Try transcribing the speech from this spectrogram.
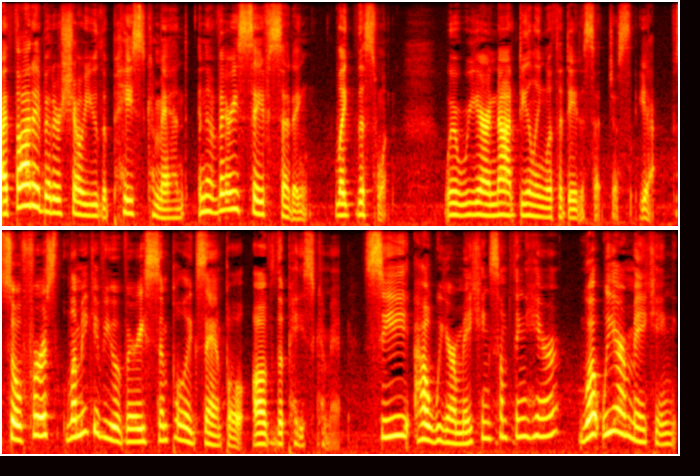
I thought I'd better show you the paste command in a very safe setting like this one, where we are not dealing with a data set just yet. So first, let me give you a very simple example of the paste command. See how we are making something here? What we are making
